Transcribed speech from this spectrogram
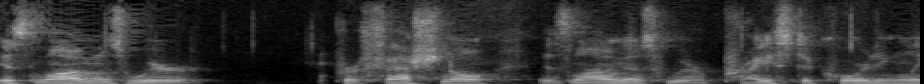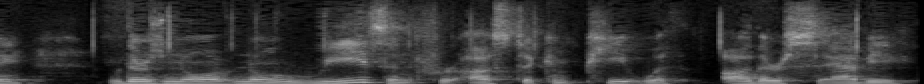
as long as we're professional, as long as we're priced accordingly, there's no, no reason for us to compete with other savvy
